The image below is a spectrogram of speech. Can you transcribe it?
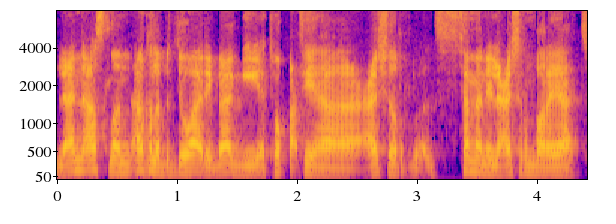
لأن أصلا أغلب الدواري باقي أتوقع فيها 10 ثمان إلى 10 مباريات.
